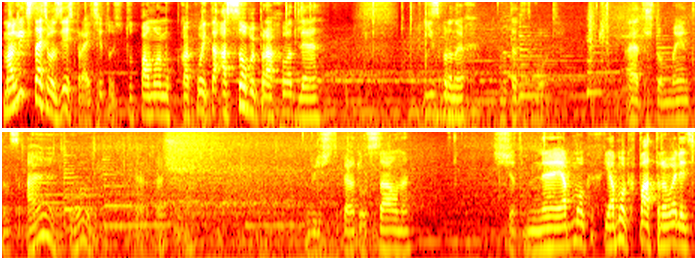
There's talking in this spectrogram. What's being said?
Могли, кстати, вот здесь пройти. Есть тут, по-моему, какой-то особый проход для избранных. Вот этот вот. А это что, maintenance? А, о, хорошо. Увеличить температуру сауна. Не, я мог их, я мог их потроллить.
